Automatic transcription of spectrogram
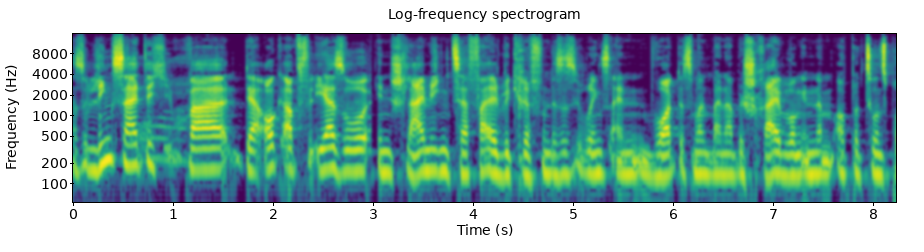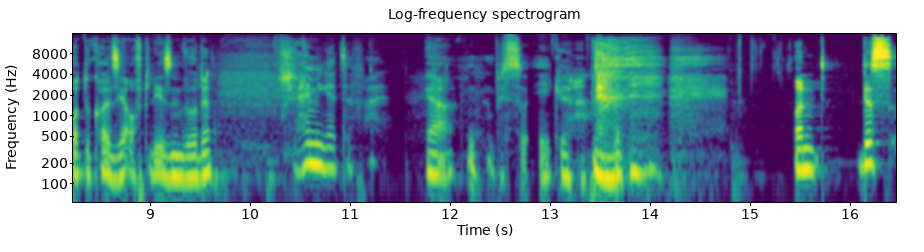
Also linksseitig war der Augapfel eher so in schleimigen Zerfall begriffen. Das ist übrigens ein Wort, das man bei einer Beschreibung in einem Obduktionsprotokoll sehr oft lesen würde. Schleimiger Zerfall. Ja. Du bist so ekelhaft. Und das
